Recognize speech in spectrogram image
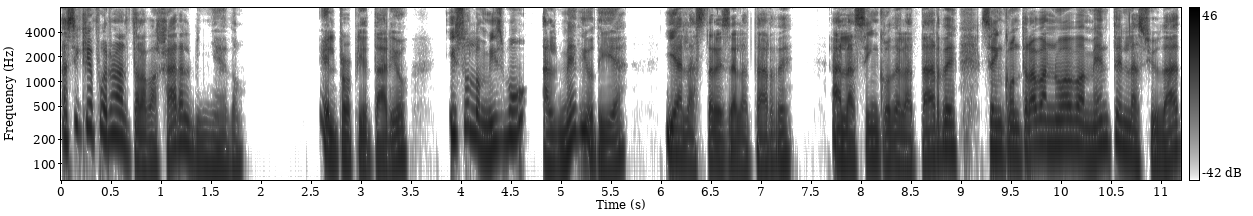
Así que fueron a trabajar al viñedo. El propietario hizo lo mismo al mediodía y a las tres de la tarde. A las cinco de la tarde se encontraba nuevamente en la ciudad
